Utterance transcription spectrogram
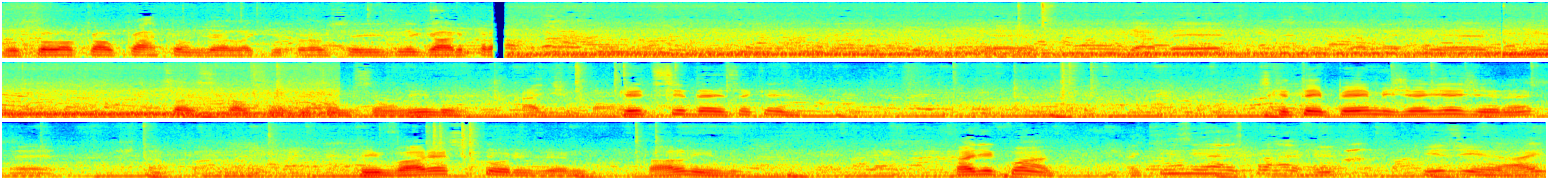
Vou colocar o cartão dela aqui para vocês ligarem para. Só esses calcinhos aqui como são lindos. Que tecido é esse aqui? Esse aqui tem PMG e GG, né? É. Estampado. Tem várias cores, velho. Tá lindo. Tá de quanto? É 15 reais pra revenda. 15 reais.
